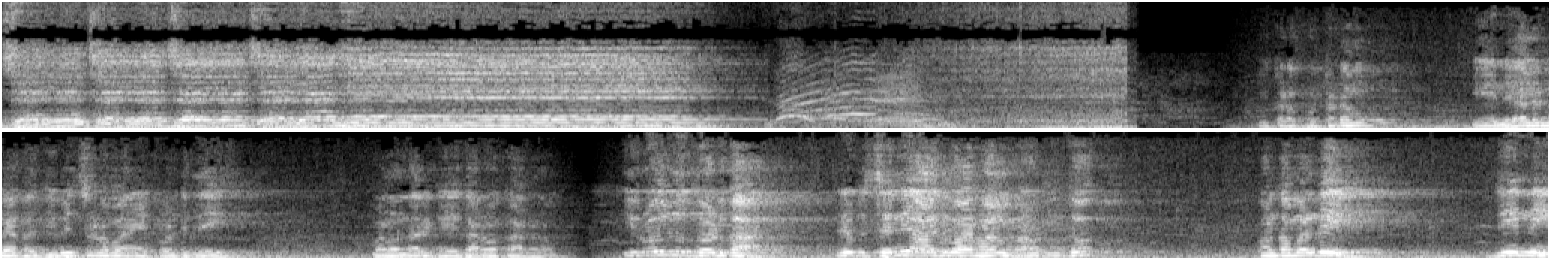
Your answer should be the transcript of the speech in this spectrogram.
जय जय जय जय हे ఇక్కడ పుట్టడం ఈ నేల మీద జీవించడం అనేటువంటిది మనందరికీ గర్వకారణం ఈ రోజు తోడుగా రేపు శని ఆదివారాలు రావడంతో కొంతమంది దీన్ని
